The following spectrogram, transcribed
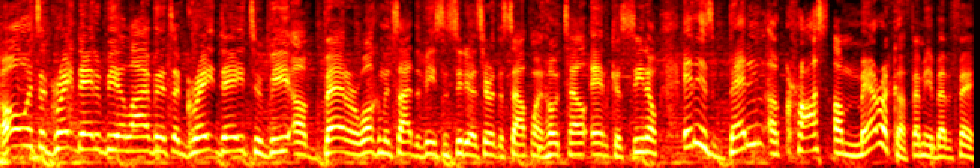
Oh, it's a great day to be alive, and it's a great day to be a better. Welcome inside the VSIN Studios here at the South Point Hotel and Casino. It is betting across America. Femi Abebefe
